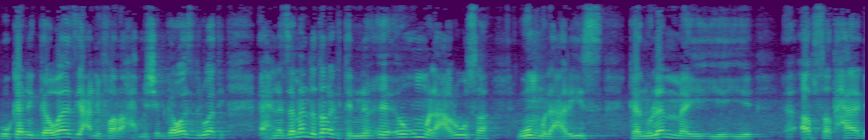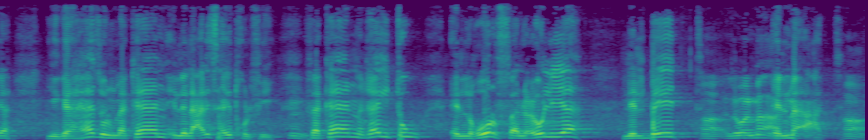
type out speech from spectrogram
وكان الجواز يعني فرح. مش الجواز دلوقتي. إحنا زمان لدرجة إن أم العروسة وأم العريس كانوا لما ي... ي... أبسط حاجة يجهزوا المكان اللي العريس هيدخل فيه. فكان غايته الغرفة العليا للبيت آه اللي هو المقعد. المقعد. آه.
